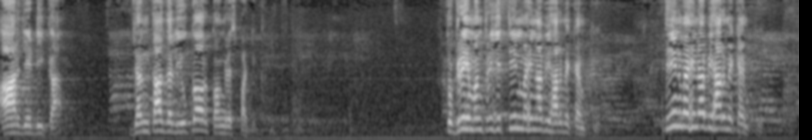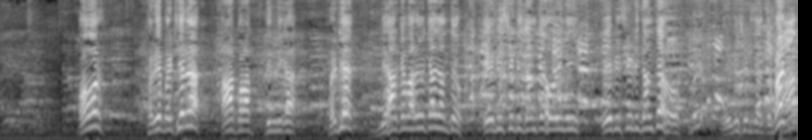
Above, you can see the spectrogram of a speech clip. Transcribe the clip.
आरजेडी का जनता दल यू का और कांग्रेस पार्टी का। तो गृह मंत्री जी तीन महीना बिहार में कैंप किए। तीन महीना बिहार में कैंप किए। और खड़े बैठिए ना आप आप दिल्ली का बैठे बिहार के बारे में क्या जानते हो? एबीसीडी जानते हो ही नहीं। एबीसीडी जानते हो? एबीसीडी जानते हो। आप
